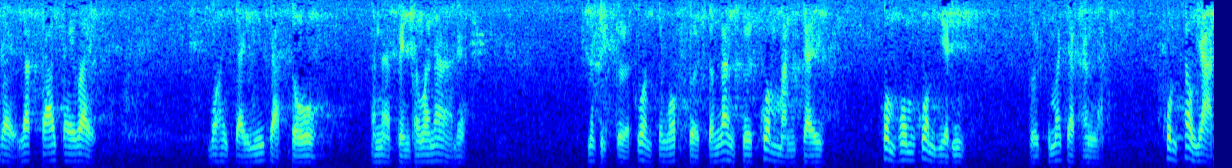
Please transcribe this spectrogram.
ไว้รักษาใจไว้บ่ให้ใจนี้จากโตอันนั้นเป็นภาวนาเนี่ย มันจะเกิดควมสงบเกิดกำลังเกิดความมั่นใจควมหมควมเย็นเกิดขึ้นมาจากอันละควมเท่ายาน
